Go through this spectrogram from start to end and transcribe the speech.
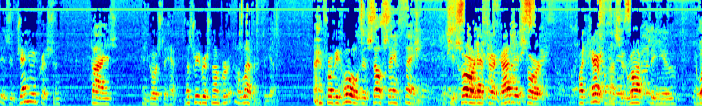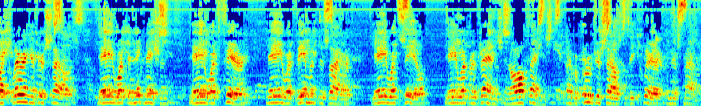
is a genuine Christian, dies and goes to heaven. Let's read verse number 11 together. For behold, this self same thing, as you sorrowed after a godly sort, what carefulness it wrought to you, and what clearing of yourselves, yea, what indignation, yea, what fear, yea, what vehement desire, yea, what zeal, yea, what revenge in all things, have approved yourselves to be clear in this matter.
